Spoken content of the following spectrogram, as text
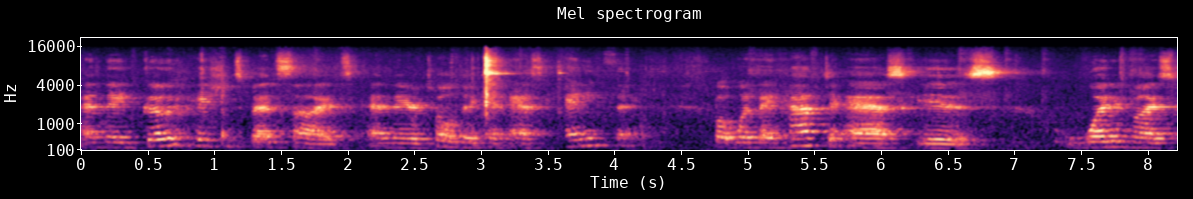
And they go to patients' bedsides and they are told they can ask anything. But what they have to ask is, what advice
